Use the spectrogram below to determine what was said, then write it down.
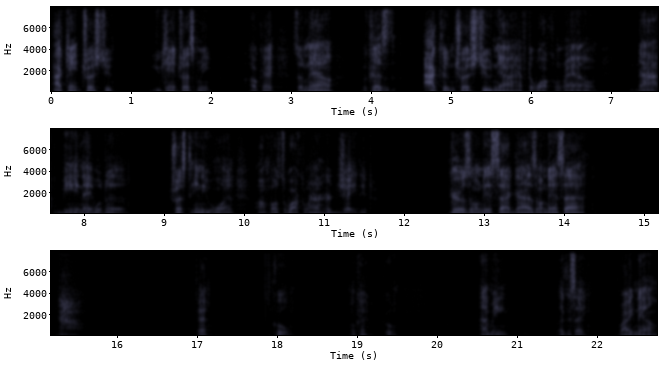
I can't trust you. You can't trust me. Okay. So now because I couldn't trust you, now I have to walk around not being able to trust anyone. I'm supposed to walk around here jaded. Girls on this side, guys on that side. No. Okay. Cool. Okay, cool. I mean, like I say, right now,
